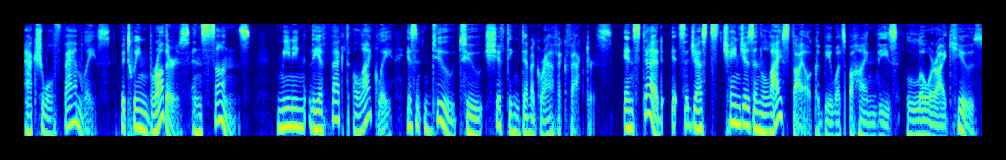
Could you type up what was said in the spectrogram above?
actual families, between brothers and sons, meaning the effect likely isn't due to shifting demographic factors. Instead, it suggests changes in lifestyle could be what's behind these lower IQs,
